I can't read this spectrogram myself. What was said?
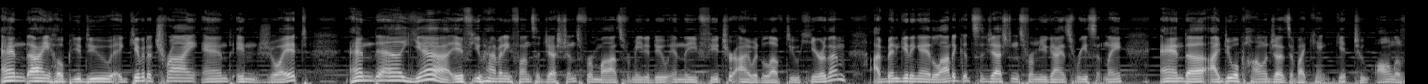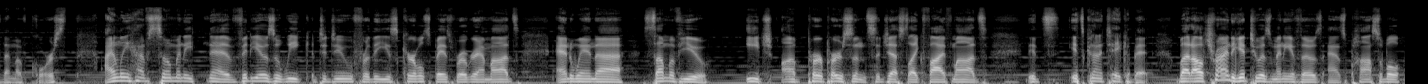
and I hope you do uh, give it a try and enjoy it. And uh, yeah, if you have any fun suggestions for mods for me to do in the future, I would love to hear them. I've been getting a lot of good suggestions from you guys recently, and uh, I do apologize if I can't get to all of them, of course. I only have so many uh, videos a week to do for these Kerbal Space Program mods, and when uh, some of you each uh, per person suggest like five mods. It's it's to take a bit, but I'll try to get to as many of those as possible.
